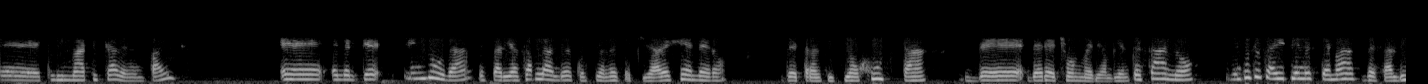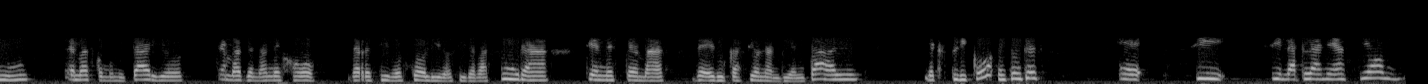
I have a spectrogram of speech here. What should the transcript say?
eh, climática de un país, eh, en el que sin duda estarías hablando de cuestiones de equidad de género, de transición justa, de derecho a un medio ambiente sano. Y entonces ahí tienes temas de salud, temas comunitarios, temas de manejo de residuos sólidos y de basura, tienes temas de educación ambiental. ¿Me explico? Entonces, eh, si, si la planeación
